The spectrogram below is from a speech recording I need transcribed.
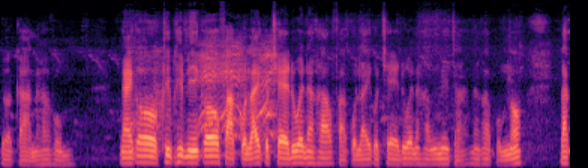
ดูอาการนะครับผม ไงก็คลิปคลิปนี้ก็ฝากกดไลค์กดแชร์ด้วยนะครับ ฝากกดไลค์กดแชร์ด้วยนะครับพี่เมย์จ๋านะครับ ผมเนาะรัก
